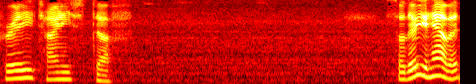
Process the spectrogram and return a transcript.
Pretty tiny stuff. So there you have it.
